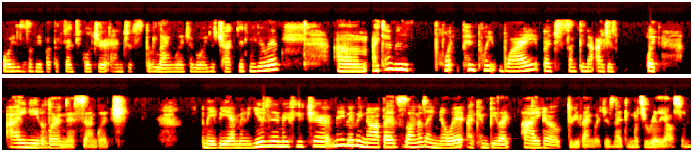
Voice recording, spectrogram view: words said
always been something about the French culture and just the language have always attracted me to it. Um, I can't really point pinpoint why, but just something that I just like. I need to learn this language maybe I'm to use it in my future. Maybe, maybe not, but as long as I know it, I can be like, I know three languages. And I think that's really awesome.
